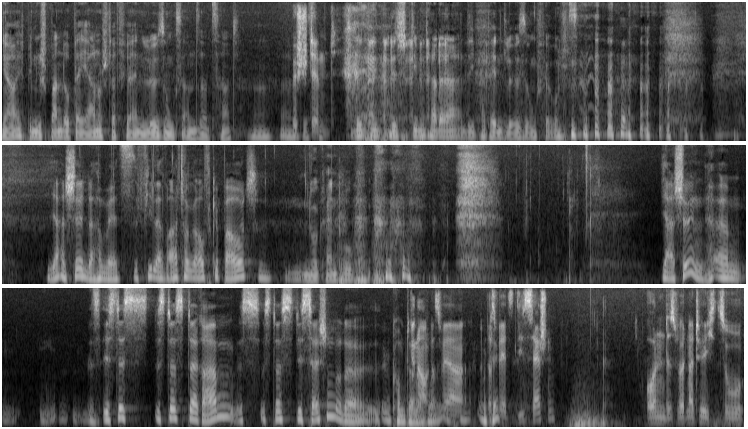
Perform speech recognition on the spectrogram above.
Ja, ich bin gespannt, ob der Janusz dafür einen Lösungsansatz hat. Bestimmt. Bestimmt hat er die Patentlösung für uns. Ja, schön. Da haben wir jetzt viel Erwartung aufgebaut. Nur kein Druck. ja, schön. Ähm, ist, das, ist das der Rahmen? Ist, ist das die Session oder kommt da Genau, das wäre okay. wär jetzt die Session. Und es wird natürlich zu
